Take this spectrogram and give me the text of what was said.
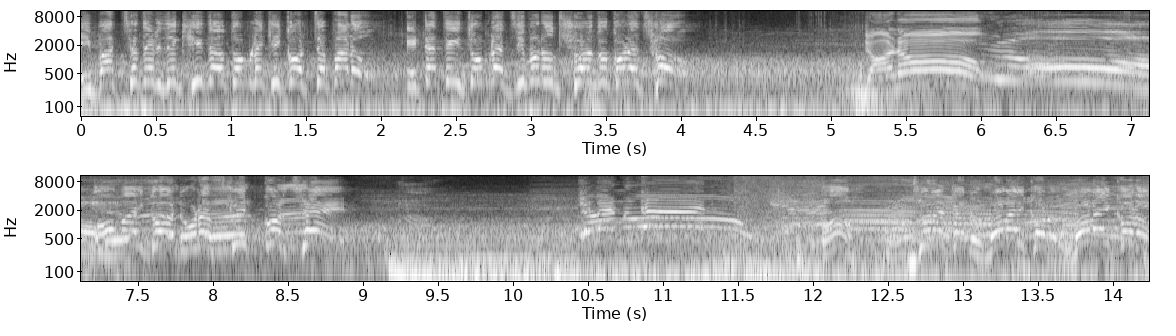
এই বাচ্চাদের দেখিয়ে দাও তোমরা কি করতে পারো। এটাতেই তোমরা জীবন উৎসর্গ করেছ। টানো ও মাই গড ওরা স্লিপ করছে। ও জোরে টানো লড়াই করো লড়াই করো।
